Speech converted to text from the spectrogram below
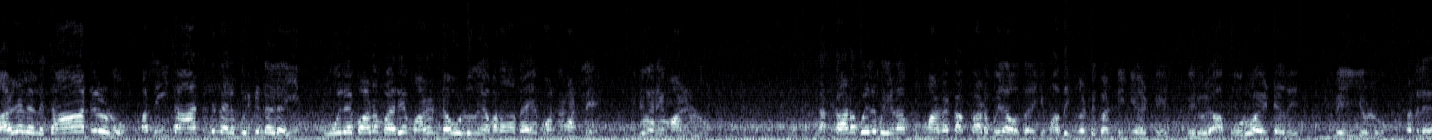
മഴയല്ലല്ലോ ചാറ്റലുള്ളൂ പക്ഷെ ഈ ചാറ്റിൽ നിലമ്പൂരിക്ക് ഉണ്ടാവില്ല ഈ മൂലപ്പാടം വരെ മഴ ഉണ്ടാവുള്ളൂ എന്ന് ഞാൻ പറഞ്ഞത്. അതേപോലെ തന്നെ കണ്ടില്ലേ ഇതുവരെ മഴ മഴയുള്ളൂ കക്കാടംപോയിൽ പെയ്യണ മഴ കക്കാടംപോയിൽ അവസാനിക്കും. അത് ഇങ്ങോട്ട് കണ്ടിന്യൂ ആയിട്ട് വരൂല അപൂർവമായിട്ട് അത് പെയ്യുള്ളൂ. കണ്ടില്ലേ?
